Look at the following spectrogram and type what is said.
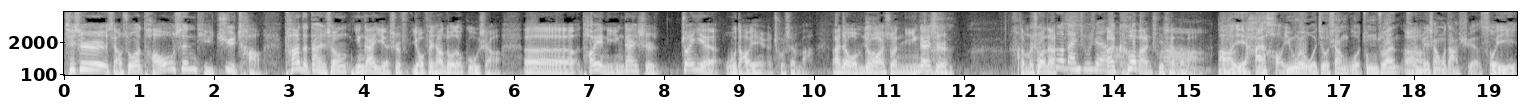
其实想说逃生体剧场，它的诞生应该也是有非常多的故事啊。呃，陶冶，你应该是专业舞蹈演员出身吧？按照我们这话说，你应该是。怎么说呢？科班出身啊，科班出身的吧？啊，也还好，因为我就上过中专，所以没上过大学，所以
